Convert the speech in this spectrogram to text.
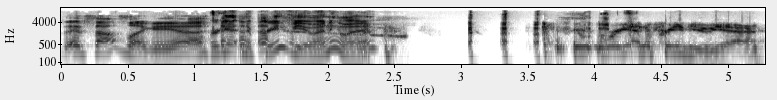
It sounds like it, yeah. We're getting a preview anyway. We're we're getting a preview. Yeah,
